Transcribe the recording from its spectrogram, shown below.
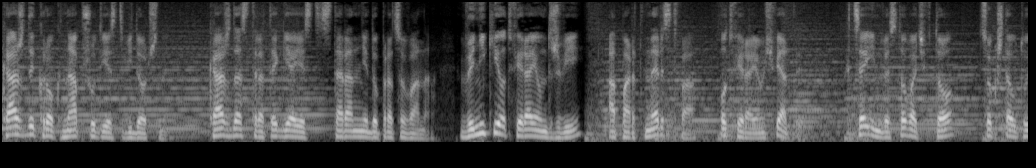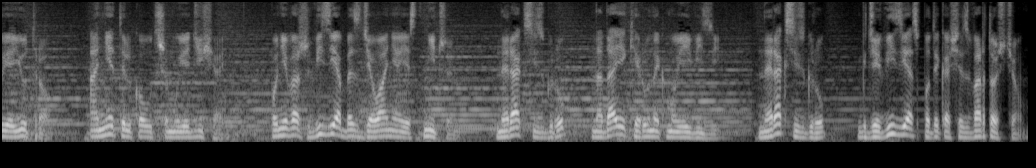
Każdy krok naprzód jest widoczny. Każda strategia jest starannie dopracowana. Wyniki otwierają drzwi, a partnerstwa otwierają światy. Chcę inwestować w to, co kształtuje jutro, a nie tylko utrzymuje dzisiaj. Ponieważ wizja bez działania jest niczym. Neraxis Group nadaje kierunek mojej wizji. Neraxis Group, gdzie wizja spotyka się z wartością.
